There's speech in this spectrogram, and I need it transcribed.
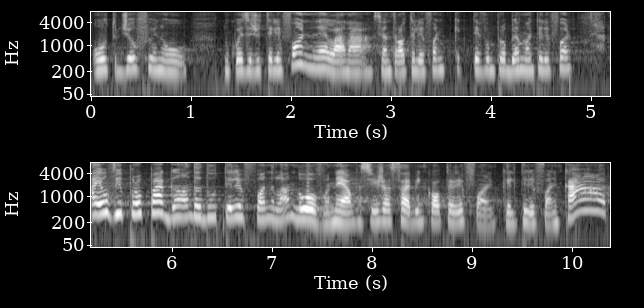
Outro dia eu fui no, no coisa de telefone, né, lá na central telefone, porque teve um problema no telefone. Aí eu vi propaganda do telefone lá novo, né? Vocês já sabem qual telefone, aquele telefone caro.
